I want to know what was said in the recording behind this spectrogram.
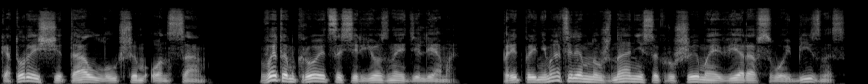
которое считал лучшим он сам. В этом кроется серьезная дилемма. Предпринимателям нужна несокрушимая вера в свой бизнес,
